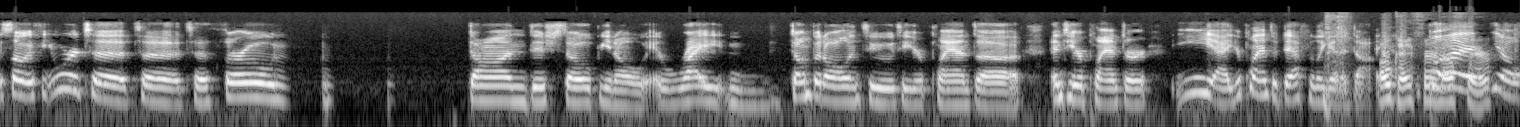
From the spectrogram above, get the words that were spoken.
so if you were to to to throw Dawn dish soap, you know, right and dump it all into to your plant, uh, into your planter. Yeah, your plants are definitely gonna die. okay, fair but, enough. Fair. You know,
